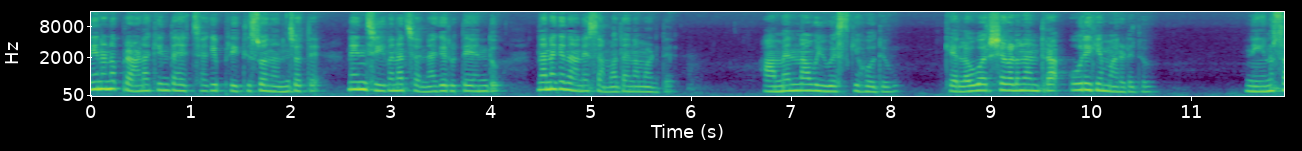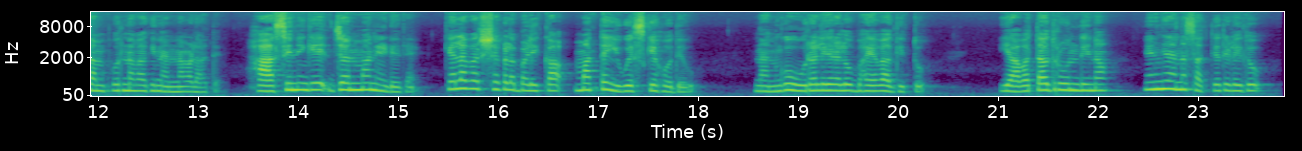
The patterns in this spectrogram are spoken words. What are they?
ನಿನ್ನನ್ನು ಪ್ರಾಣಕ್ಕಿಂತ ಹೆಚ್ಚಾಗಿ ಪ್ರೀತಿಸುವ ನನ್ನ ಜೊತೆ ನಿನ್ನ ಜೀವನ ಚೆನ್ನಾಗಿರುತ್ತೆ ಎಂದು ನನಗೆ ನಾನೇ ಸಮಾಧಾನ ಮಾಡಿದೆ. ಆಮೇಲೆ ನಾವು ಯು ಎಸ್ಗೆ ಹೋದೆವು. ಕೆಲವು ವರ್ಷಗಳ ನಂತರ ಊರಿಗೆ ಮರಳಿದೆವು. ನೀನು ಸಂಪೂರ್ಣವಾಗಿ ನನ್ನವಳಾದೆ. ಹಾಸಿನಿಗೆ ಜನ್ಮ ನೀಡಿದೆ. ಕೆಲ ವರ್ಷಗಳ ಬಳಿಕ ಮತ್ತೆ ಯು ಎಸ್ಗೆ ಹೋದೆವು. ನನಗೂ ಊರಲ್ಲಿರಲು ಭಯವಾಗಿತ್ತು. ಯಾವತ್ತಾದರೂ ಒಂದಿನ ನಿನಗೆ ನನ್ನ ಸತ್ಯ ತಿಳಿದು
